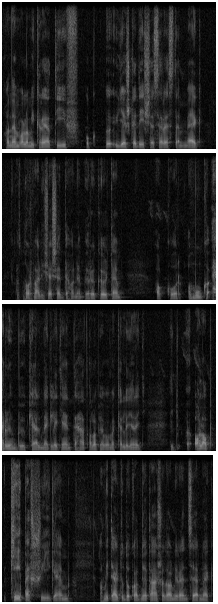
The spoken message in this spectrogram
ha nem valami kreatív ügyeskedéssel szereztem meg, az normális esetben, ha nem örököltem, akkor a munka erőmből kell meglegyen, tehát alapjában meg kell legyen egy, egy alapképességem, amit el tudok adni a társadalmi rendszernek,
